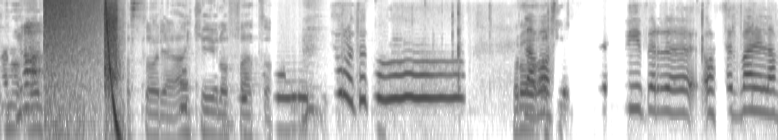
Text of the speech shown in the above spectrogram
Ah, no, La storia, anche io l'ho fatto. Però Stavo qui per eh, osservare la,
